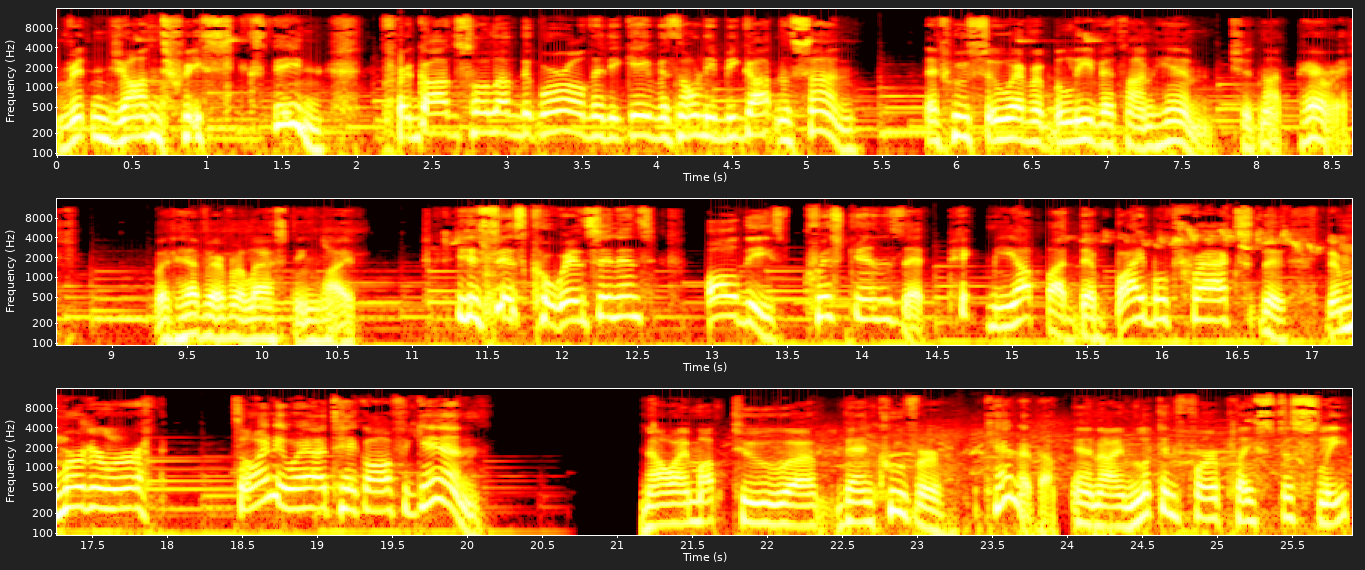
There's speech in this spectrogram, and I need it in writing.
written John 3.16. For God so loved the world that he gave his only begotten son, that whosoever believeth on him should not perish, but have everlasting life. Is this coincidence? All these Christians that pick me up on their Bible tracts, the, the murderer. So anyway, I take off again. Now I'm up to uh, Vancouver, Canada, and I'm looking for a place to sleep.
